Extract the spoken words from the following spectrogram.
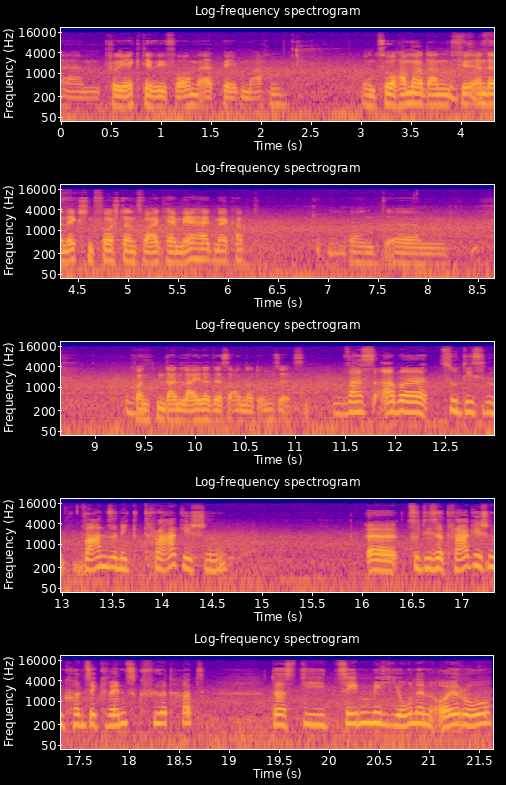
ähm, Projekte wie Form Erdbeben machen. Und so haben wir dann für an der nächsten Vorstandswahl keine Mehrheit mehr gehabt und ähm, konnten dann leider das auch nicht umsetzen. Was aber zu diesem wahnsinnig tragischen, äh, zu dieser tragischen Konsequenz geführt hat, dass die 10 Millionen Euro,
